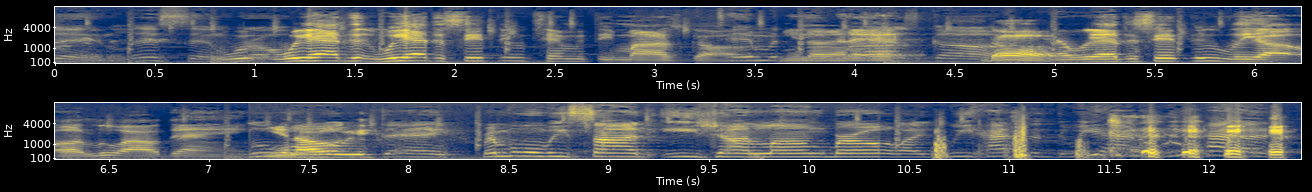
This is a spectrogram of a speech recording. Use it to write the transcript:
Listen, remember. listen, We, bro. we had to we had to sit through Timothy Mozgov. Timothy you know, and, and, and we had to sit through Leo uh, Luol Deng. Luol you know, we, dang. Remember when we signed Ejon John Long, bro. Like we had to, we had, we had,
